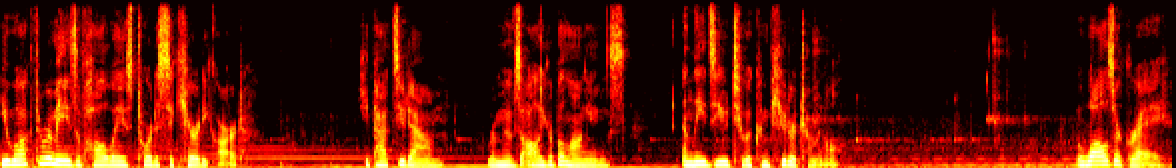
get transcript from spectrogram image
You walk through a maze of hallways toward a security guard. He pats you down, removes all your belongings, and leads you to a computer terminal. The walls are gray.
